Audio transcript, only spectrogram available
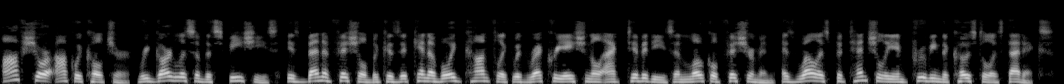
Offshore aquaculture, regardless of the species, is beneficial because it can avoid conflict with recreational activities and local fishermen, as well as potentially improving the coastal aesthetics.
